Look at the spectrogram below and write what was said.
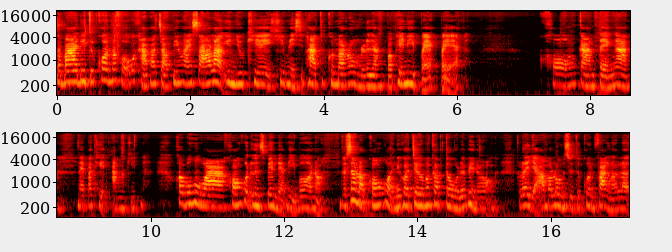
สบายดีทุกคนมาพบกับขาพระเจ้าปีใหม่สาวลาวอินยูเคคลิปนี้สิพาทุกคนมาร่วมเรื่องประเพณีแปลกๆของการแต่งงานในประเทศอังกฤษขอยบอกว่าของคนอื่นสเป็นแบบนี้บ่เนาะแต่สำหรับของข่อยนี่ก็เจอมากับโตแล้วพี่น้อง ก็เลยอยากเอามาร่มสู่ทุกคนฟังเนาะแล้ว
